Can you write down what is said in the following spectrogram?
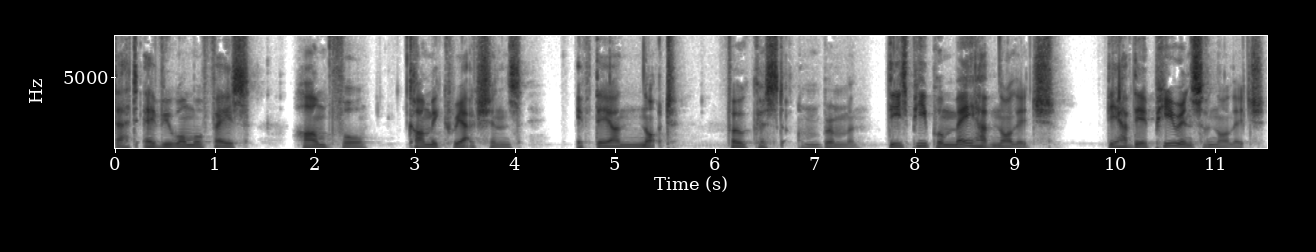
that everyone will face harmful karmic reactions if they are not focused on Brahman. These people may have knowledge, they have the appearance of knowledge,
